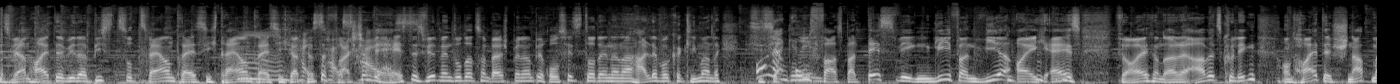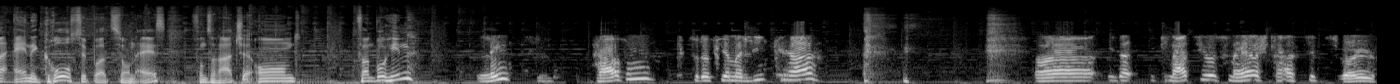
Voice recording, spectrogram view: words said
Es werden heute wieder bis zu 32, 33 Grad. heiß, Kannst du dir vorstellen, wie heiß. das wird, wenn du da zum Beispiel in einem Büro sitzt oder in einer Halle, wo kein Klimaanlage Das ist ja unfassbar. Deswegen liefern wir euch Eis für euch und eure Arbeitskollegen. Und heute schnappen wir eine große Portion Eis von Sorace und von wohin? Linkshafen zu der Firma Likra äh, in der Ignatius-Meyer-Straße 12.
